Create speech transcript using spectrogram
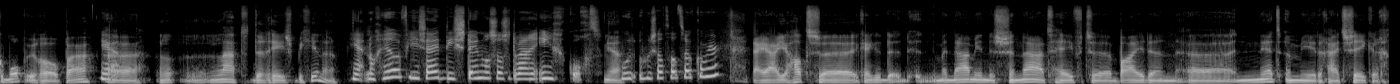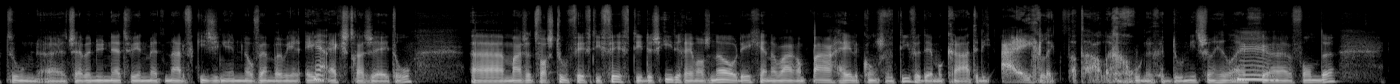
Kom op, Europa. Ja. Uh, laat de race beginnen. Ja, nog heel even. Je zei, die steun was als het ware ingekocht. Ja. Hoe, hoe zat dat ook alweer? Nou ja, je had, uh, kijk, de, de, met name in de Senaat heeft uh, Biden net een meerderheid, zeker toen. ze hebben nu net weer met, na de verkiezingen in november weer één Ja. extra zetel. Uh, maar het was toen 50-50, dus iedereen was nodig. En er waren een paar hele conservatieve democraten die eigenlijk dat alle groene gedoe niet zo heel erg Mm. uh, vonden.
